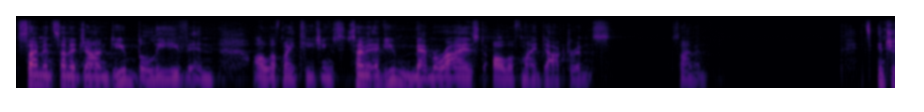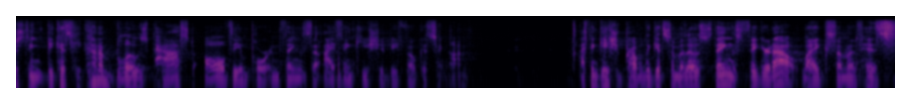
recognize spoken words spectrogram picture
Simon, son of John, do you believe in all of my teachings? Simon, have you memorized all of my doctrines? Simon? It's interesting because he kind of blows past all of the important things that I think he should be focusing on. I think he should probably get some of those things figured out. Like some of his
